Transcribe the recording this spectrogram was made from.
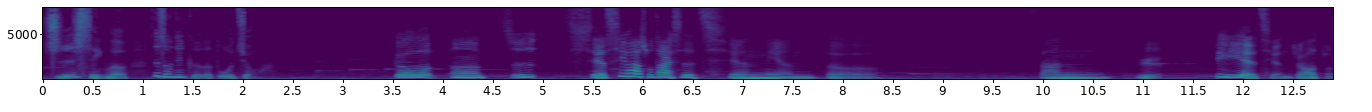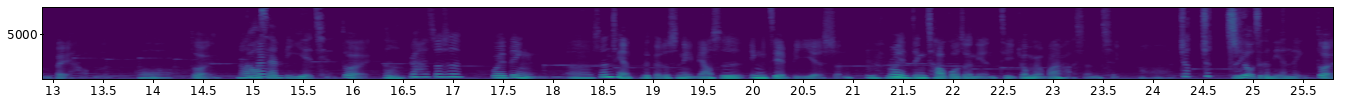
执行了，这中间隔了多久啊？隔了嗯，只写计划书大概是前年的三月，毕业前就要准备好了。哦，对，高三毕业前。对，嗯，因为他就是规定。呃，申请的资格就是你一定要是应届毕业生，嗯，因为已经超过这个年纪就没有办法申请。哦，就就只有这个年龄。对，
